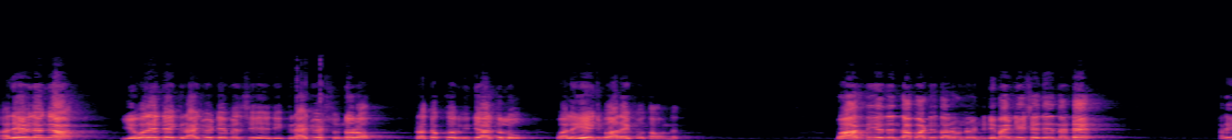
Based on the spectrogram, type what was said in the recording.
అదేవిధంగా ఎవరైతే గ్రాడ్యుయేట్ ఎమ్మెల్సీ గ్రాడ్యుయేట్స్ ఉన్నారో ప్రతి ఒక్కరు విద్యార్థులు వాళ్ళ ఏజ్ బార్ అయిపోతూ ఉన్నది. భారతీయ జనతా పార్టీ తరఫు నుండి డిమాండ్ చేసేది ఏంటంటే అరే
